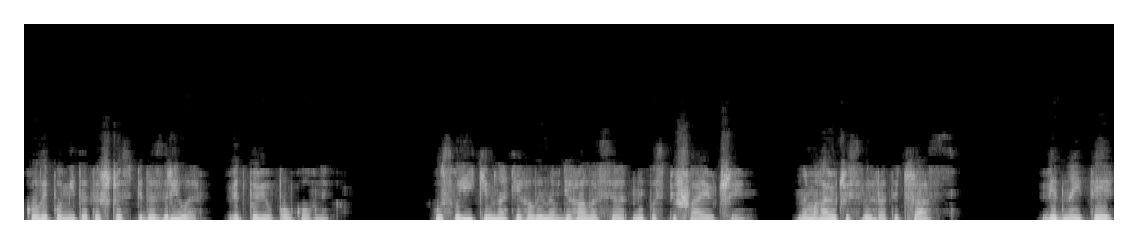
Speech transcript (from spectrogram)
коли помітите щось підозріле, відповів полковник. У своїй кімнаті Галина вдягалася не поспішаючи, намагаючись виграти час, віднайти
